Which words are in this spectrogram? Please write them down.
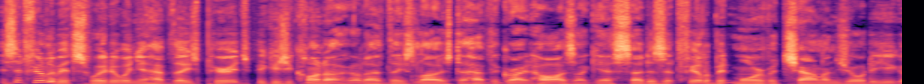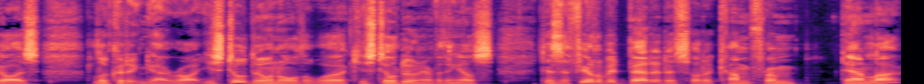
does it feel a bit sweeter when you have these periods because you kind of got to have these lows to have the great highs, I guess. So does it feel a bit more of a challenge, or do you guys look at it and go, right, you're still doing all the work, you're still doing everything else? Does it feel a bit better to sort of come from down low?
